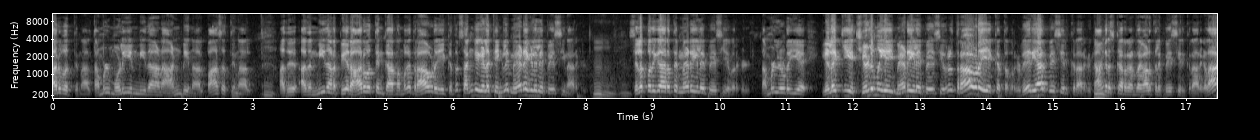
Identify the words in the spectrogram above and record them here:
ஆர்வத்தினால் தமிழ் மொழியின் மீதான அன்பினால் பாசத்தினால் அது அதன் மீதான பேர் ஆர்வத்தின் காரணமாக திராவிட இயக்கத்தில் சங்க இலக்கியங்களை மேடைகளிலே பேசினார்கள். சிலப்பதிகாரத்தை மேடையிலே பேசியவர்கள் தமிழுடைய இலக்கிய செழுமையை மேடையிலே பேசியவர்கள் திராவிட இயக்கத்தவர்கள். வேறு யார் பேசியிருக்கிறார்கள்? காங்கிரஸ்காரர் அந்த காலத்தில் பேசியிருக்கிறார்களா?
